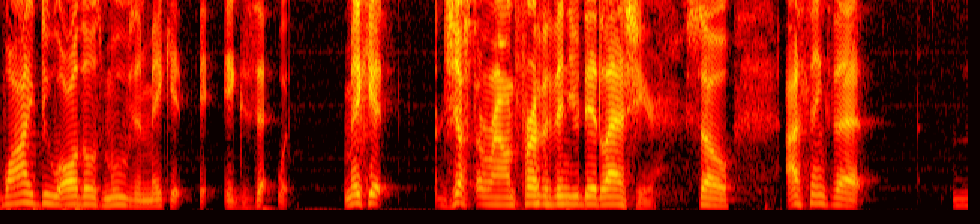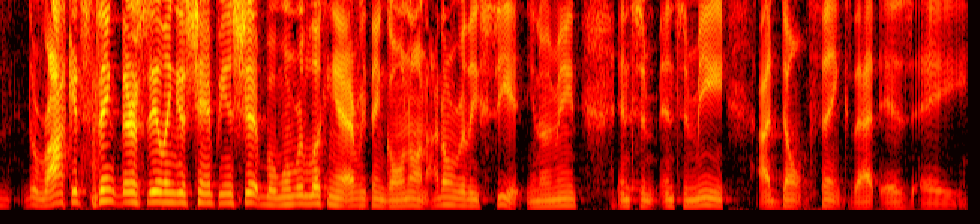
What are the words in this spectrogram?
why do all those moves and make it exit, make it just around further than you did last year? So, I think that the Rockets think their ceiling is championship, but when we're looking at everything going on, I don't really see it. You know what I mean? And to and to me, I don't think that is a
